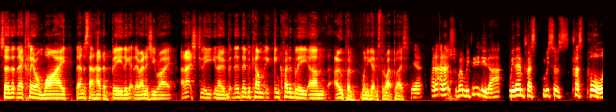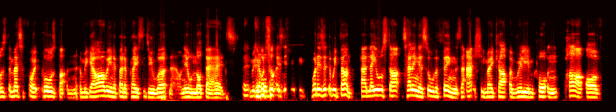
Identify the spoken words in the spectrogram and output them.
so that they're clear on why they understand how to be they get their energy right. And actually you know they, they become incredibly um, open when you get them to the right place. Yeah. And, and actually when we do do that we then press we sort of press pause the metaphoric pause button and we go are we in a better place to do work now? And they all nod their heads. Uh, we go, well, what, is it, what is it that we've done and they all start telling us all the things that actually make up a really important part of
